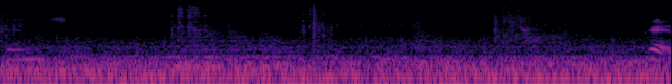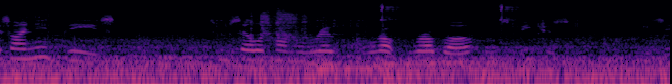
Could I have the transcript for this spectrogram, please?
Pins. Okay, so I need these. Some silicone rib, rub, rubber. Speech is easy.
